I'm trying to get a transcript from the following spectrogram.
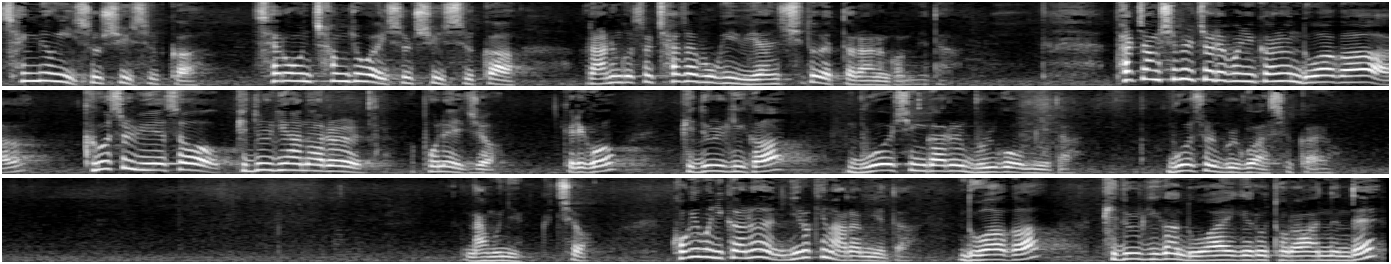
생명이 있을 수 있을까? 새로운 창조가 있을 수 있을까라는 것을 찾아보기 위한 시도였다라는 겁니다. 8장 11절에 보니까는 노아가 그것을 위해서 비둘기 하나를 보내죠. 그리고 비둘기가 무엇인가를 물고 옵니다. 무엇을 물고 왔을까요? 나뭇잎, 그쵸? 거기 보니까는 이렇게 말합니다. 노아가 비둘기가 노아에게로 돌아왔는데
